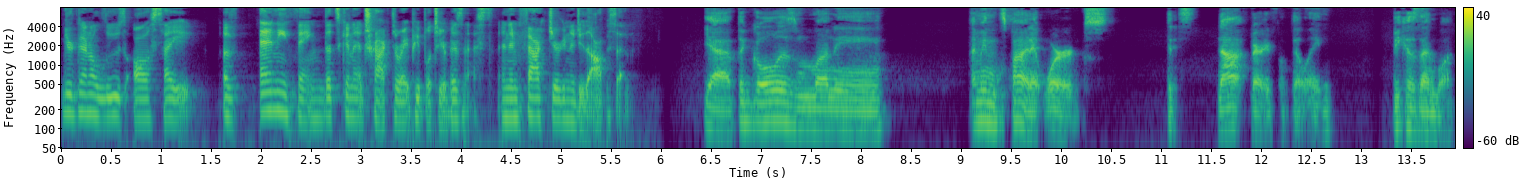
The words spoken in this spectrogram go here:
you're going to lose all sight of anything that's going to attract the right people to your business. And in fact, you're going to do the opposite. Yeah, the goal is money. I mean, it's fine, it works. It's not very fulfilling because then what?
